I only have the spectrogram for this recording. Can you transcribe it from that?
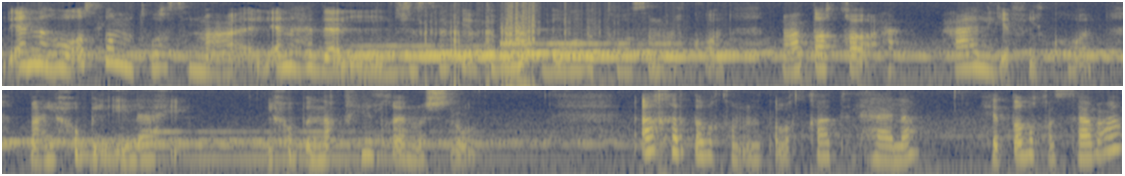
لأنه أصلا متواصل مع لأن هذا الجسد يعتبر بوابة التواصل مع الكون مع طاقة عالية في الكون مع الحب الإلهي الحب النقي الغير مشروط. آخر طبقة من طبقات الهالة هي الطبقة السابعة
